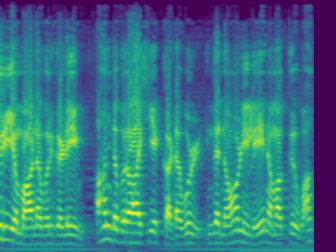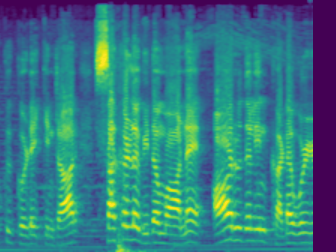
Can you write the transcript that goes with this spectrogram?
பிரியமானவர்களே ஆண்டவராகிய கடவுள் இந்த நாளிலே நமக்கு வாக்கு கொடுக்கின்றார். சகல விதமான ஆறுதலின் கடவுள்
